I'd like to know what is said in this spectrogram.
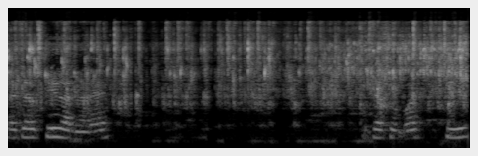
त्याच्यावर तीळ घालणार आहे. त्याच्यासोबत तीळ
